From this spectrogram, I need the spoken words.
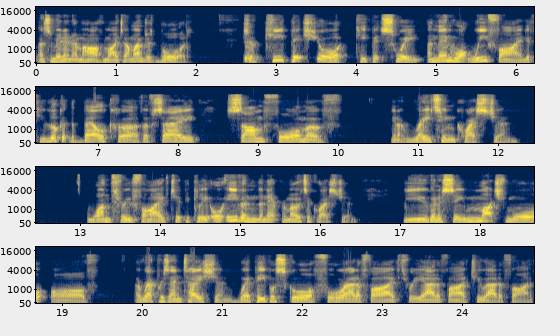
that's a minute and a half of my time. I'm just bored. So keep it short, keep it sweet. And then what we find, if you look at the bell curve of, say, some form of, you know, rating question, one through five typically, or even the net promoter question, you're going to see much more of a representation where people score four out of five, three out of five, two out of five.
